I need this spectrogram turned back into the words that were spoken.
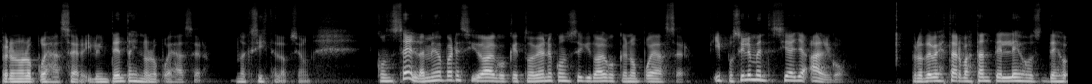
Pero no lo puedes hacer. Y lo intentas y no lo puedes hacer. No existe la opción. Con Zelda a mí me ha parecido algo que todavía no he conseguido algo que no pueda hacer. Y posiblemente sí haya algo. Pero debe estar bastante lejos de,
